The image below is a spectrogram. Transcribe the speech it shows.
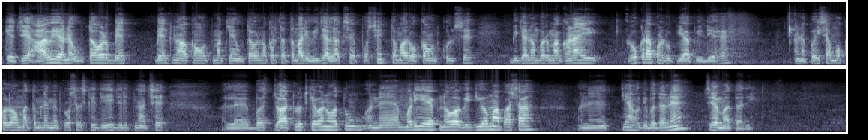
કે જે આવી અને ઉતાવળ બેંક, બેંકના અકાઉન્ટમાં ક્યાંય ઉતાવળ ન કરતા તમારી વિઝા લાગશે, પછી જ તમારું અકાઉન્ટ ખુલશે. બીજા નંબરમાં ઘણાય રોકડા પણ રૂપિયા આપી દે છે અને પૈસા મોકલવામાં તમને મેં પ્રોસેસ કીધી, એ જ રીતના છે. એટલે બસ જો આટલું જ કહેવાનું હતું, અને મળીએ એક નવા વિડીયોમાં પાછા. અને ત્યાં સુધી બધાને જય માતાજી.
